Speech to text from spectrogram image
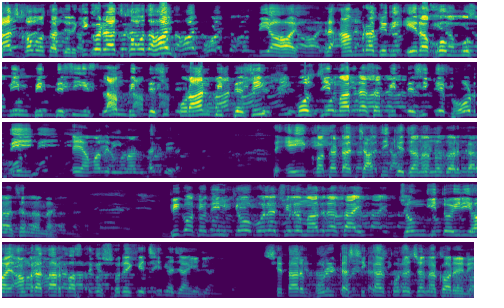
রাজ ক্ষমতার জোরে। কি করে রাজ ক্ষমতা হয় যখন হয় আমরা যদি এরকম মুসলিম বিদ্বেষী, ইসলাম বিদ্বেষী, কোরআন বিদ্বেষী, মসজিদ, মাদ্রাসা বিদ্বেষীকে ভোট দিই এই আমাদের ইমান থাকবে? এই কথাটা জাতিকে জানানো দরকার আছে না নাই? বিগত দিন কেউ বলেছিল, মাদ্রাসায় জঙ্গি তৈরি হয়, আমরা তার পাশ থেকে সরে গেছি না যাইনি? সে তার ভুলটা স্বীকার করেছে না করেনি।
